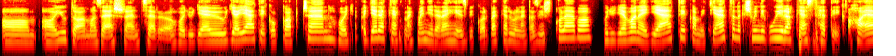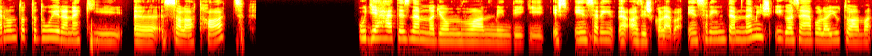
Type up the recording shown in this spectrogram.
a, a jutalmazás rendszerről, hogy ugye ő ugye a játékok kapcsán, hogy a gyerekeknek mennyire nehéz, mikor bekerülnek az iskolába, hogy ugye van egy játék, amit játszanak, és mindig újra kezdhetik. Ha elrontottad, újra neki ö, szaladhatsz, Ugye hát ez nem nagyon van mindig így, és én szerint az iskolában, én szerintem nem is igazából a jutalma,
